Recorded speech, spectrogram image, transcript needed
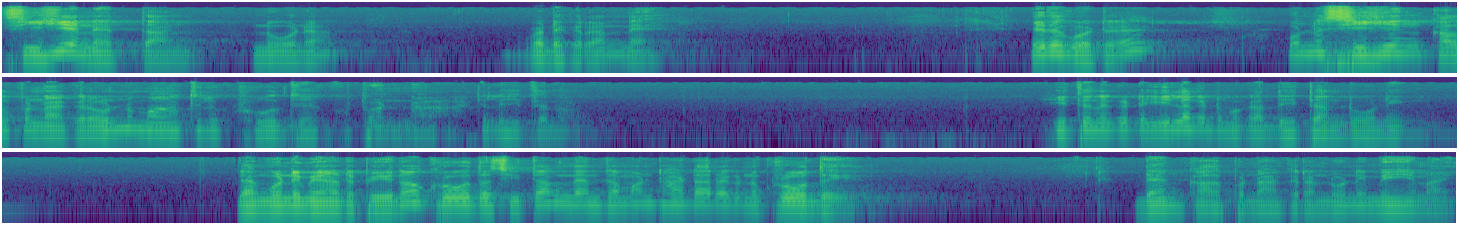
සිහිය නැත්තම් නුවණ වැඩ කරන්නේ නැහැ. එතකොට ඔන්න සිහියෙන් කල්පනා කර ඔන්න මාතුළු ක්‍රෝධයක් උපන්නා කියලා හිතනවා. හිතනකට ඊළඟට මොකද්ද හිතන්න ඕනේ? දැන් ඔන්නේ මෙයාට පේනවා ක්‍රෝධ සිතක් දැන් Tamanට හට අරගෙන ක්‍රෝධය. දැන් කල්පනා කරන්න ඕනේ මෙහෙමයි.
